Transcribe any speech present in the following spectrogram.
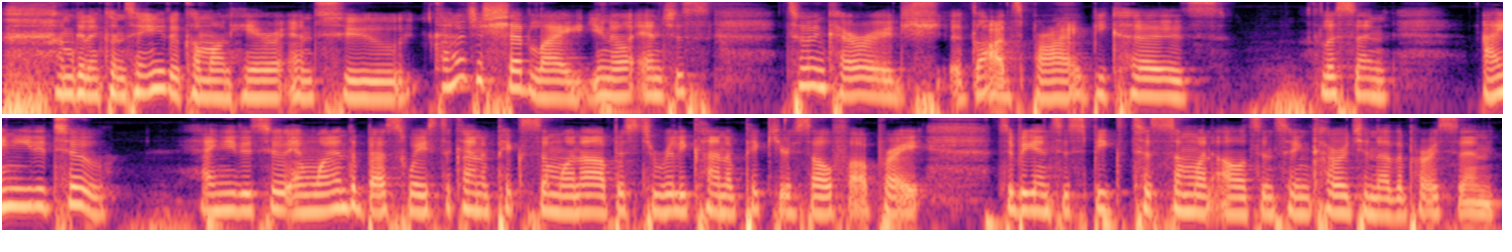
I'm going to continue to come on here and to kind of just shed light, you know, and just to encourage God's bride because listen, I needed to. I needed to. And one of the best ways to kind of pick someone up is to really kind of pick yourself up, right? To begin to speak to someone else and to encourage another person,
